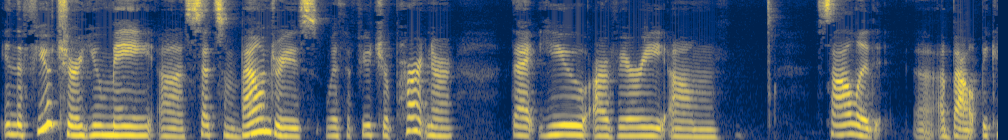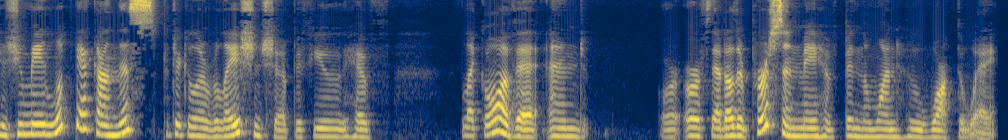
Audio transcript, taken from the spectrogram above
in the future, you may uh, set some boundaries with a future partner that you are very um, solid uh, about because you may look back on this particular relationship if you have let go of it and or or if that other person may have been the one who walked away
